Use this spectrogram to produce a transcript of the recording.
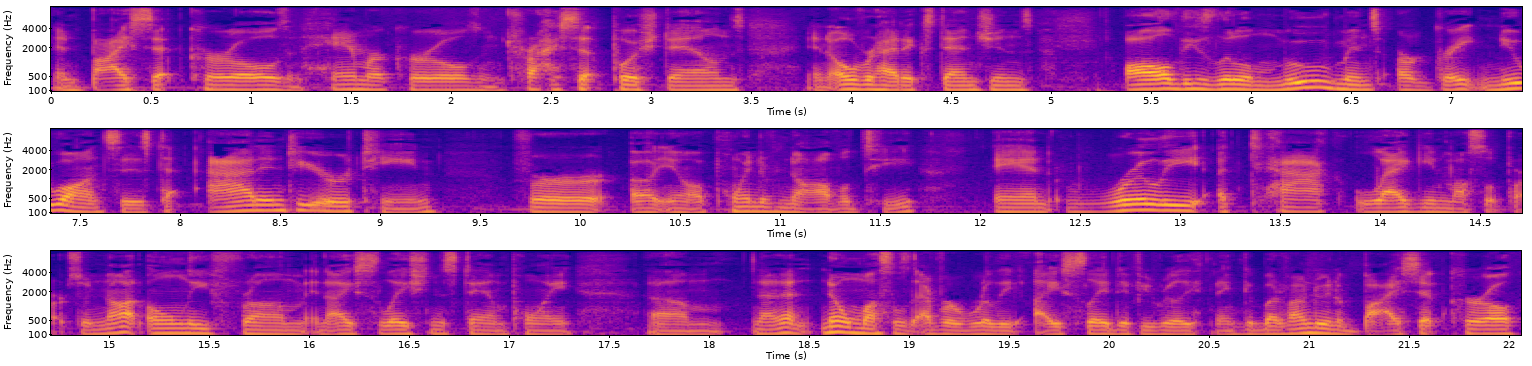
and bicep curls and hammer curls and tricep push downs and overhead extensions. All these little movements are great nuances to add into your routine for uh, you know a point of novelty and really attack lagging muscle parts. So not only from an isolation standpoint, um, now no muscle's ever really isolated if you really think about it. If I'm doing a bicep curl,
